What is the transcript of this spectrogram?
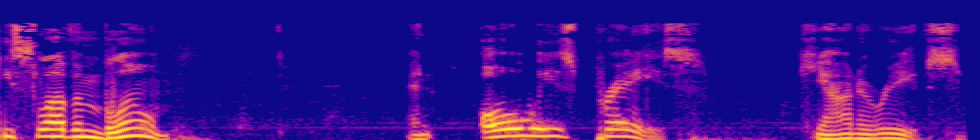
peace, love, and bloom. And always praise Keanu Reeves.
